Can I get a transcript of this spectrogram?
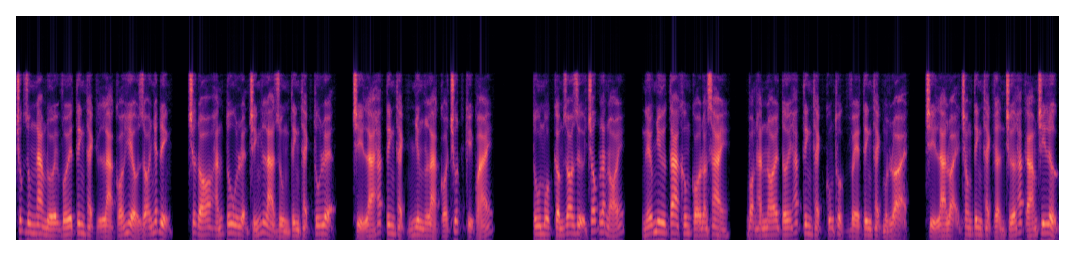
Trúc dung nam đối với tinh thạch là có hiểu rõ nhất định, trước đó hắn tu luyện chính là dùng tinh thạch tu luyện, chỉ là hát tinh thạch nhưng là có chút kỳ quái tù một cầm do dự chốc lát nói, nếu như ta không có đoán sai, bọn hắn nói tới hắc tinh thạch cũng thuộc về tinh thạch một loại, chỉ là loại trong tinh thạch cần chứa hắc ám trí lực,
